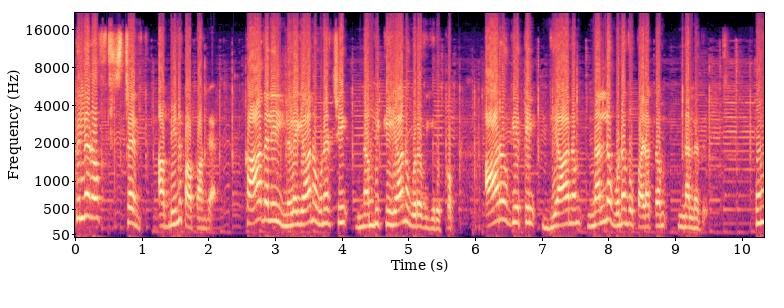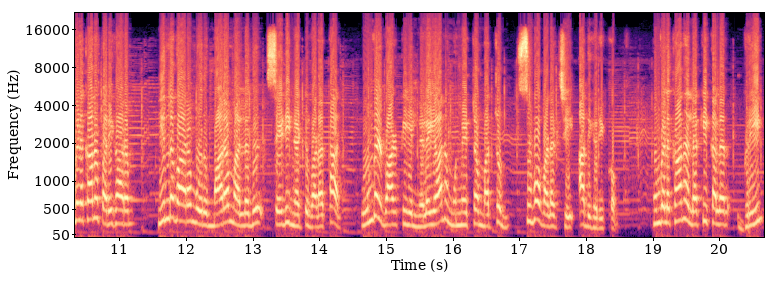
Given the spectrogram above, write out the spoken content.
பில்லர் ஆஃப் ஸ்ட்ரென்த் அப்படின்னு பாப்பாங்க காதலில் நிலையான உணர்ச்சி நம்பிக்கையான உறவு இருக்கும். ஆரோக்கியத்தில் தியானம் நல்ல உணவு பழக்கம் நல்லது. உங்களுக்கான பரிகாரம் இந்த வாரம் ஒரு மரம் அல்லது செடி நட்டு வளர்த்தால் உங்கள் வாழ்க்கையில் நிலையான முன்னேற்றம் மற்றும் சுப வளர்ச்சி அதிகரிக்கும். உங்களுக்கான lucky colour green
